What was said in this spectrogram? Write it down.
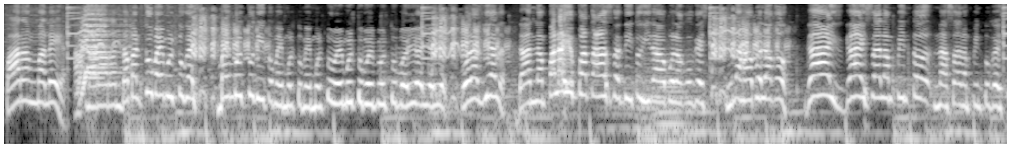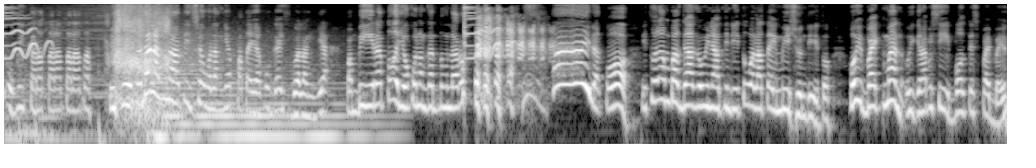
Parang mali. At nararamdaman ko may multo guys. May multo dito. May multo, may multo, may multo, may multo. May yeah, yeah. Walang yan. Daan lang pala yung pataas na dito. Hinahabol ako guys. Hinahabol ako. Guys, guys, ang pinto? Nasaan ang pinto guys? Okay, tara, tara, tara, tara. Ikutan na lang natin siya. Walang yan. Patay ako guys. Walang yan. Pambihira to. Ayoko ng gantong laro. Ay, nako. Ito lang ba gagawin natin dito? Wala tayong mission dito. Hoy, bike man. Uy, grabe si Voltes 5 ba yun?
